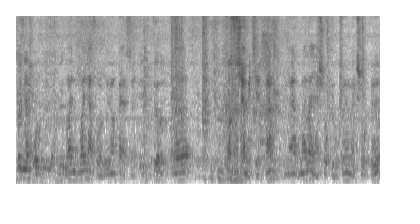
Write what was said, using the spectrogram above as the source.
hogy ne forduljon. vagy, vagy ne forduljon, persze. Föl. Ö, azt semmiképpen, mert, mert legyen sok jó könyv, meg sok könyv.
